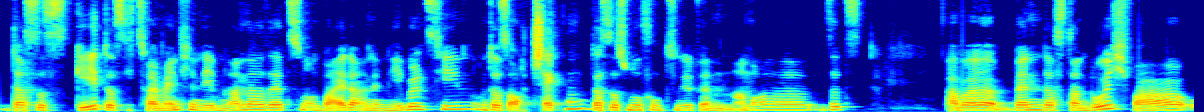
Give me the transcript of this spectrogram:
dass es geht, dass sich zwei Männchen nebeneinander setzen und beide an den Hebel ziehen und das auch checken, dass es nur funktioniert, wenn ein anderer sitzt. Aber wenn das dann durch war,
